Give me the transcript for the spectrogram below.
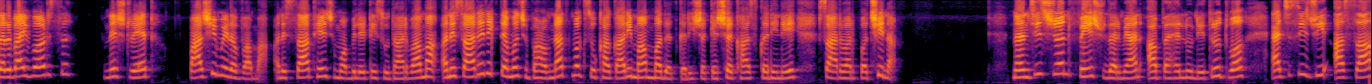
સર્વાઈવર્સને સ્ટ્રેથ પાછી મેળવવામાં અને સાથે જ મોબિલિટી સુધારવામાં અને શારીરિક તેમજ ભાવનાત્મક સુખાકારીમાં મદદ કરી શકે છે. ખાસ કરીને સારવાર પછીના નંજીશન ફેશ દરમિયાન આ પહેલનું નેતૃત્વ એચસીજી આશા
